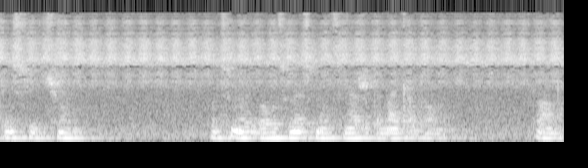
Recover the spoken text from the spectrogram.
prin sfințiune. Mulțumesc, vă mulțumesc mult să ne ajute Maica Domnului. Doamne.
